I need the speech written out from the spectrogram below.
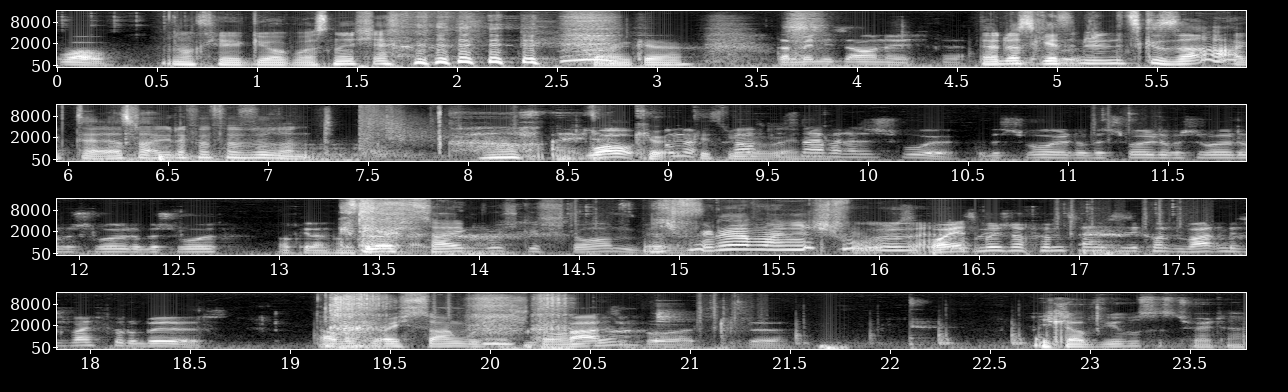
Ich. Wow. Okay, Georg war's nicht. Danke. Dann bin ich's auch nicht. Ja, du hast jetzt nichts gesagt. Das war wieder voll verwirrend. Ach, Alter. Wow, Ki- Junge, kiss hör me auf zu away. snipern, das ist schwul. Du bist schwul, du bist schwul, du bist schwul, du bist schwul, du bist schwul. Okay, dann Ich kommst will euch zeigen, wo ich gestorben bin. will aber nicht schwul sein. Boah, jetzt muss ich noch 25 Sekunden warten, bis ich weiß, wo du bist. Darf ich euch sagen, wo ich gestorben Warte bin? kurz, bitte. Ich glaube, Virus ist Traitor.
